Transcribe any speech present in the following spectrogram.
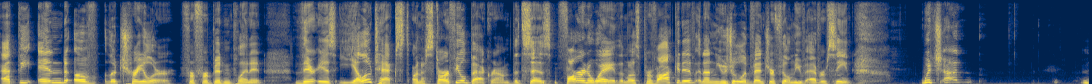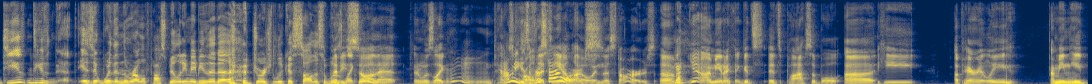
At the end of the trailer for Forbidden Planet, there is yellow text on a Starfield background that says, far and away the most provocative and unusual adventure film you've ever seen. Which, uh, do you, do you, is it within the realm of possibility maybe that uh, George Lucas saw this and was that he like, saw "Hmm, that and was like, hmm, I'm gonna it for Star yellow Wars." in the stars. Um, yeah, I mean, I think it's it's possible. Uh, he apparently, I mean, he.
